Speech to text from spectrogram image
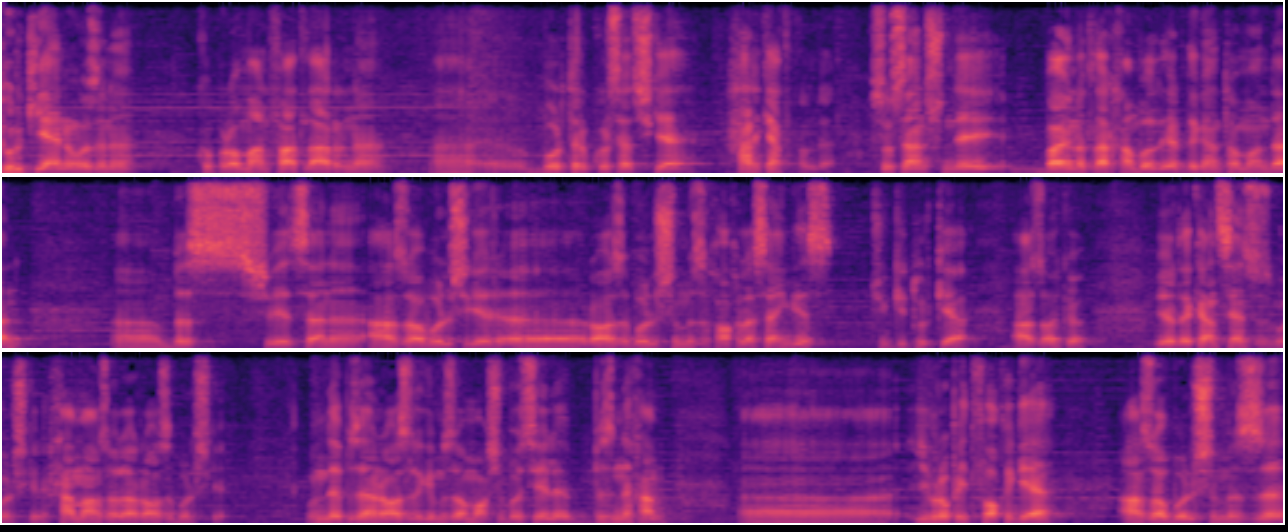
turkiyani o'zini ko'proq manfaatlarini Э, bo'rttirib ko'rsatishga harakat qildi. Xususan shunday bayonotlar ham bo'ldi erdo'gan tomonidan. Э, biz shvetsiyani a'zo bo'lishiga э, rozi bo'lishimizni xohlasangiz chunki turkiya a'zoku bu yerda konsensus bo'lishi kerak hamma a'zolar rozi bo'lishi kerak. Unda bizani roziligimizni olmoqchi bo'lsanglar bizni ham yevropa ittifoqiga a'zo bo'lishimizni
